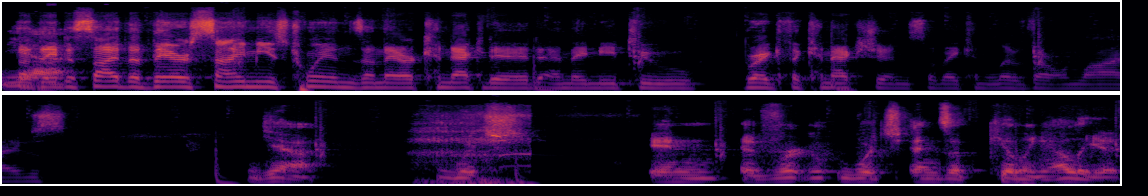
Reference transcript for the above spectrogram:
that yeah. they decide that they're Siamese twins and they are connected and they need to break the connection so they can live their own lives. Yeah. Which inadvertent which ends up killing Elliot.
